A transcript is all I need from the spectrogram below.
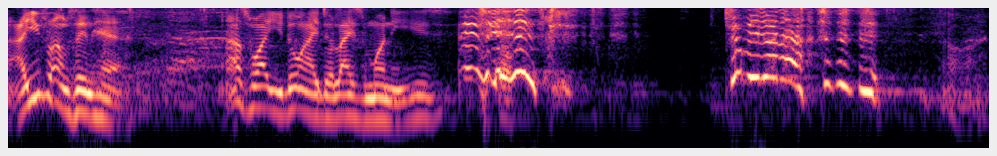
Are you from saying here? That's why you don't idolize money. Two billion. All right.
